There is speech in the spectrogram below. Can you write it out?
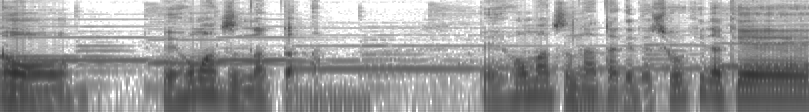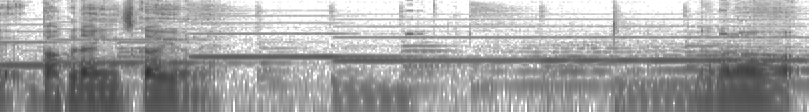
おおベホマズになった。ベホマズになったけど消費だけ莫大に使うよね。だから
